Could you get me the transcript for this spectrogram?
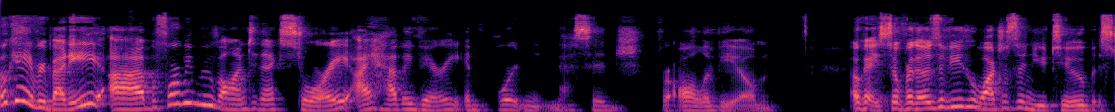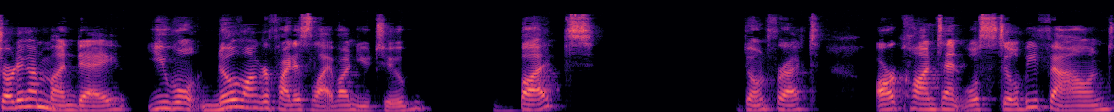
Okay, everybody. Uh, before we move on to the next story, I have a very important message for all of you. Okay, so for those of you who watch us on YouTube, starting on Monday, you will no longer find us live on YouTube, but don't fret, our content will still be found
